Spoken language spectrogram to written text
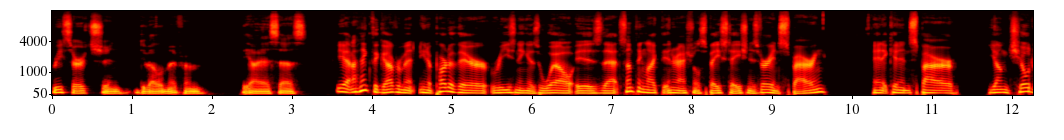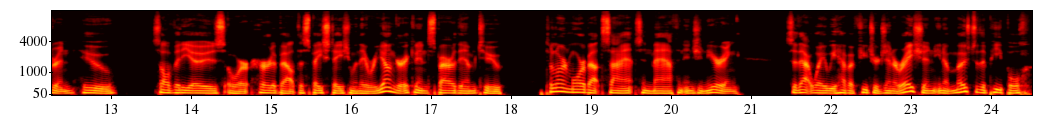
research and development from the ISS. Yeah, and I think the government, you know, part of their reasoning as well is that something like the International Space Station is very inspiring and it can inspire young children who saw videos or heard about the space station when they were younger. It can inspire them to to learn more about science and math and engineering. So that way we have a future generation, you know, most of the people,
